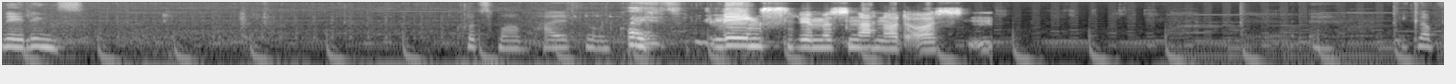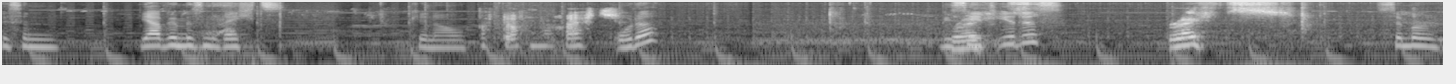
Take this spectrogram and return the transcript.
Nee, links. Kurz mal halten und gucken. Rechts. Links, wir müssen nach Nordosten. Ich glaube, wir sind... Ja, wir müssen rechts. Genau. Ach doch, nach rechts. Oder? Wie Rechts. seht ihr das? Rechts. Sind wir,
